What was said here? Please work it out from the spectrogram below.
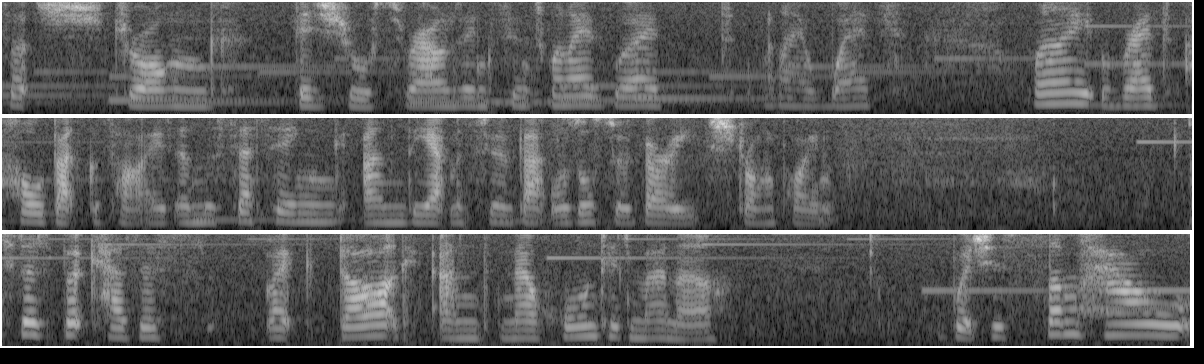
such strong visual surroundings since when I read when I read when I read Hold Back the Tide and the setting and the atmosphere of that was also a very strong point. So this book has this like dark and now haunted manor which is somehow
